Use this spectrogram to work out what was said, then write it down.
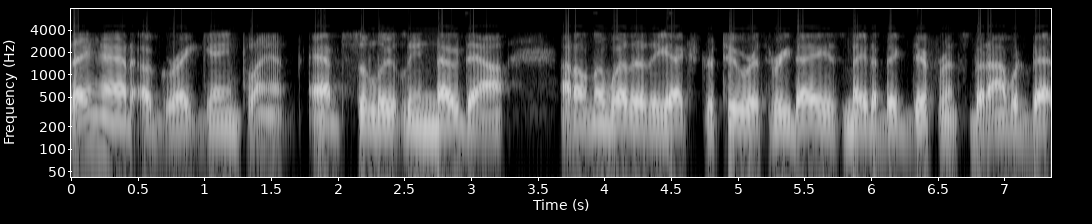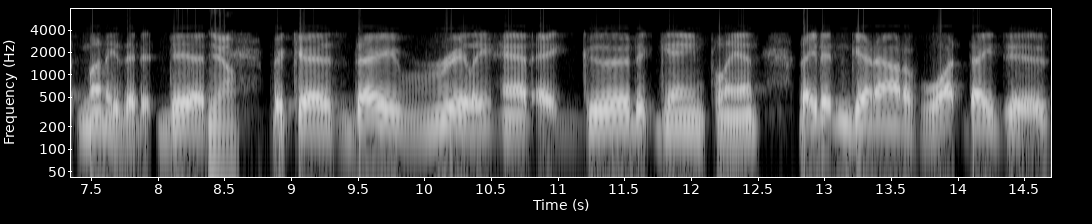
They had a great game plan, absolutely no doubt. I don't know whether the extra two or three days made a big difference, but I would bet money that it did yeah. because they really had a good game plan. They didn't get out of what they do,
